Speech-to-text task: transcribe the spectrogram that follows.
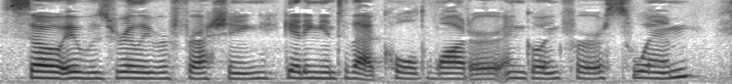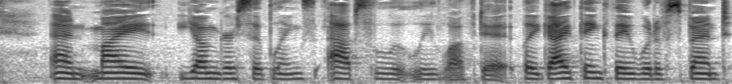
So it was really refreshing getting into that cold water and going for a swim. And my younger siblings absolutely loved it. Like, I think they would have spent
